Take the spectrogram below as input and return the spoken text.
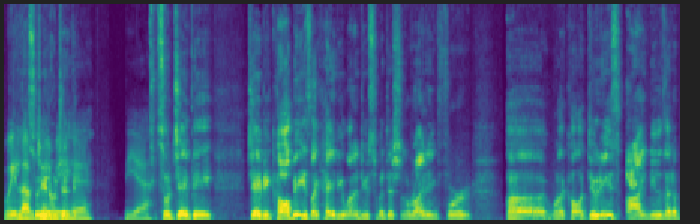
we love so JB, JB. here. Yeah. So JB, JB called me. He's like, "Hey, do you want to do some additional writing for uh, of the Call of Duties?" I knew that a,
